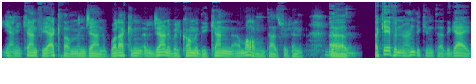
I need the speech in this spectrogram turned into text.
يعني كان فيه أكثر من جانب ولكن الجانب الكوميدي كان مرة ممتاز في الفيلم. آه، جدا. فكيف إنه عندك أنت دقائق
